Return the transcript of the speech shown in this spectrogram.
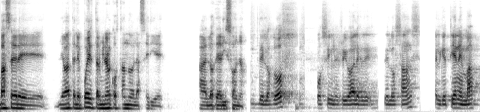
va a ser eh, le, le puede terminar costando la serie a los de Arizona de los dos posibles rivales de, de los Suns el que tiene más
